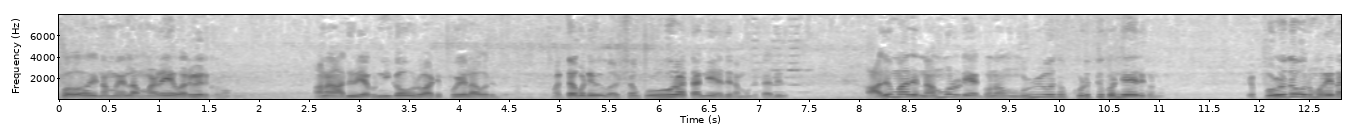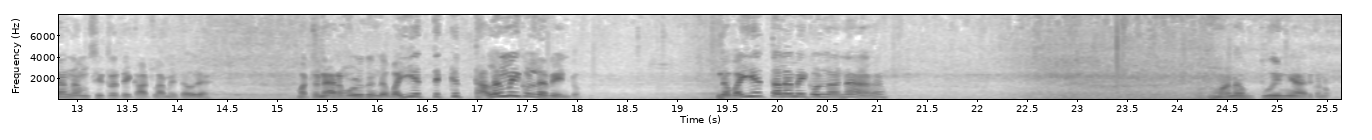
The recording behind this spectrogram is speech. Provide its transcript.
இப்போது நம்ம எல்லாம் மழையை வரவேற்கிறோம். ஆனால் அது என்னைக்கோ ஒரு வாட்டி புயலாக வருது. மற்றபடி வருஷம் பூரா தண்ணி அது நமக்கு தருது. அது மாதிரி நம்மளுடைய குணம் முழுவதும் கொடுத்து கொண்டே இருக்கணும். எப்பொழுதும் ஒரு முறை தான் நாம் சீற்றத்தை காட்டலாமே தவிர மற்ற நேரம் முழுவதும் இந்த வையத்துக்கு தலைமை கொள்ள வேண்டும். இந்த வைய தலைமை கொள்ளனா மனம் தூய்மையாக இருக்கணும்.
